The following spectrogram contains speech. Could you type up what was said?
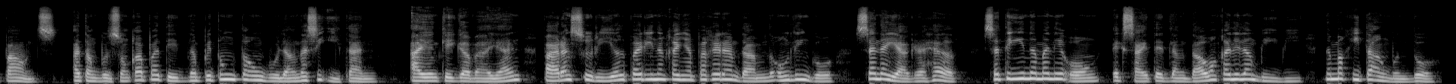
pounds at ang bunsong kapatid ng 7 taong gulang na si Ethan. Ayon kay Gabayan, parang surreal pa rin ang kanyang pakiramdam noong linggo sa Niagara Health. Sa tingin naman ni Ong, excited lang daw ang kanilang baby na makita ang mundo.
